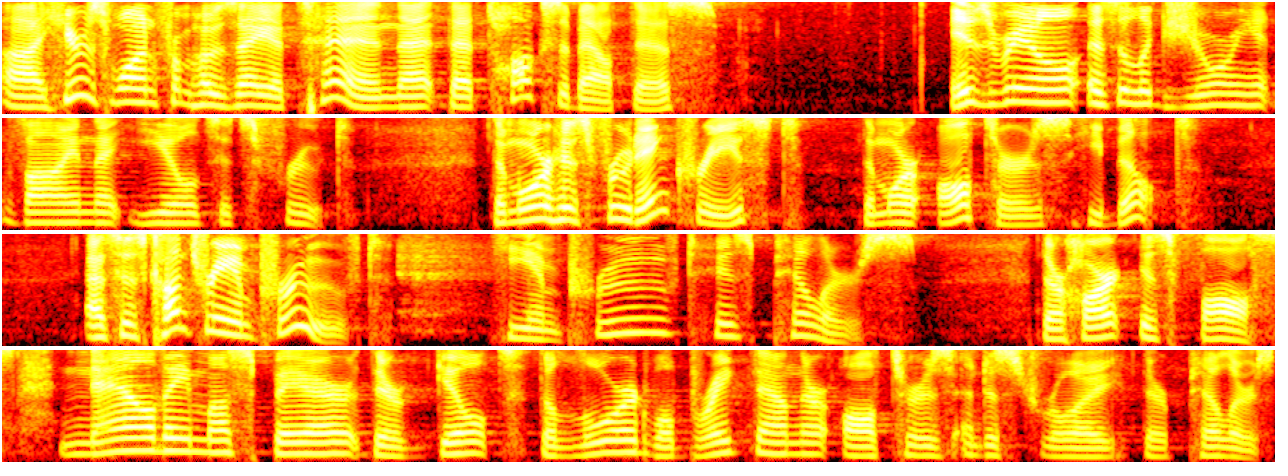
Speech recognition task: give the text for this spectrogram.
Uh, here's one from Hosea 10 that, that talks about this Israel is a luxuriant vine that yields its fruit. The more his fruit increased, the more altars he built. As his country improved, he improved his pillars. Their heart is false. Now they must bear their guilt. The Lord will break down their altars and destroy their pillars.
